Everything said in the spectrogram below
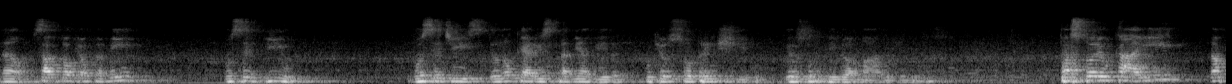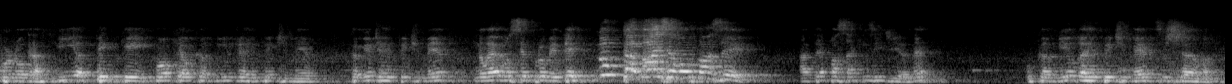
Não. Sabe qual é o caminho? Você viu. Você diz: Eu não quero isso para a minha vida, porque eu sou preenchido. Eu sou filho amado de Deus. Pastor, eu caí na pornografia, pequei. Qual que é o caminho de arrependimento? O caminho de arrependimento não é você prometer, nunca mais eu vou fazer, até passar 15 dias, né? O caminho do arrependimento se chama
